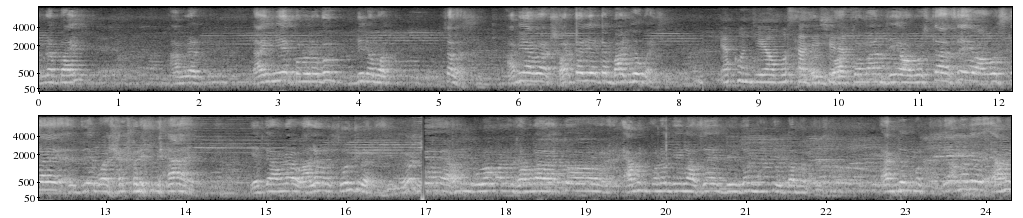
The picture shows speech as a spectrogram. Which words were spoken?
আমরা পাই। আমরা তাই নিয়ে কোনো রকম দিনবত চালাচ্ছি। আমি আবার সরকারি একটা বাড়িও পাইছি। এখন যে অবস্থা বর্তমান যে অবস্থা আছে এই অবস্থায় যে পয়সা করে যায় এতে আমরা ভালো চলতে পারছি এখন বুড়ো মানুষ আমরা তো এমন কোনো দিন আছে দুইজন মুক্তি উদ্ধার করতেছে। একজন মরতেছে। আমাদের এমন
